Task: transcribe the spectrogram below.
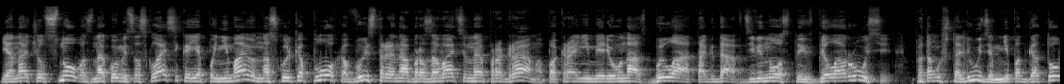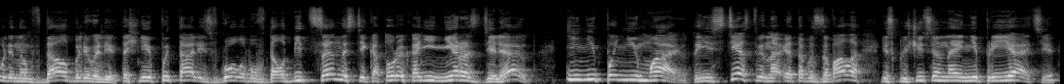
я начал снова знакомиться с классикой, я понимаю, насколько плохо выстроена образовательная программа, по крайней мере у нас была тогда, в 90-е в Беларуси. Потому что людям неподготовленным вдалбливали, точнее пытались в голову вдолбить ценности, которых они не разделяют и не понимают. И, естественно, это вызывало исключительное неприятие.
